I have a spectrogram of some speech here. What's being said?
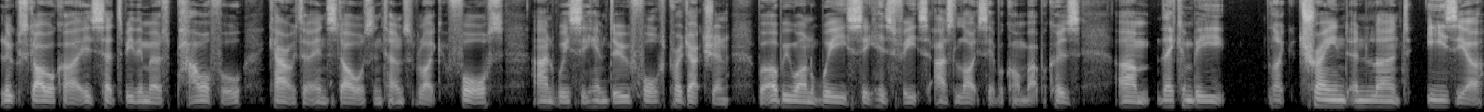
Luke Skywalker is said to be the most powerful character in Star Wars in terms of like force, and we see him do force projection. But Obi Wan, we see his feats as lightsaber combat because um, they can be like trained and learnt easier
